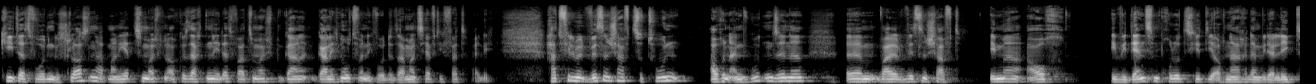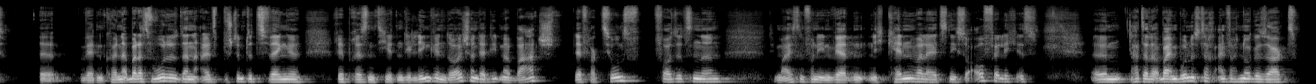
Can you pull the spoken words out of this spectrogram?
Kitas wurden geschlossen, hat man jetzt zum Beispiel auch gesagt, nee, das war zum Beispiel gar, gar nicht notwendig, wurde damals heftig verteidigt. Hat viel mit Wissenschaft zu tun, auch in einem guten Sinne, ähm, weil Wissenschaft immer auch Evidenzen produziert, die auch nachher dann widerlegt äh, werden können. Aber das wurde dann als bestimmte Zwänge repräsentiert. Und die Linke in Deutschland, der Dietmar Bartsch, der Fraktionsvorsitzende, die meisten von Ihnen werden nicht kennen, weil er jetzt nicht so auffällig ist, ähm, hat dann aber im Bundestag einfach nur gesagt,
